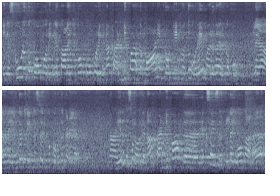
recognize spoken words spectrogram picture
நீங்கள் ஸ்கூலுக்கு போக போகிறீங்க காலேஜுக்கோ போக போகிறீங்கன்னா கண்டிப்பாக அந்த மார்னிங் ரொட்டீன் வந்து ஒரே மாதிரி தான் இருக்க போகும் இல்லையா? அதில் எந்த சேஞ்சஸும் இருக்க போகிறது கிடையாது. நான் எதுக்கு சொல்ல வந்தேன்னா கண்டிப்பாக அந்த எக்ஸசைஸ் இருக்குல்ல யோகாவில்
